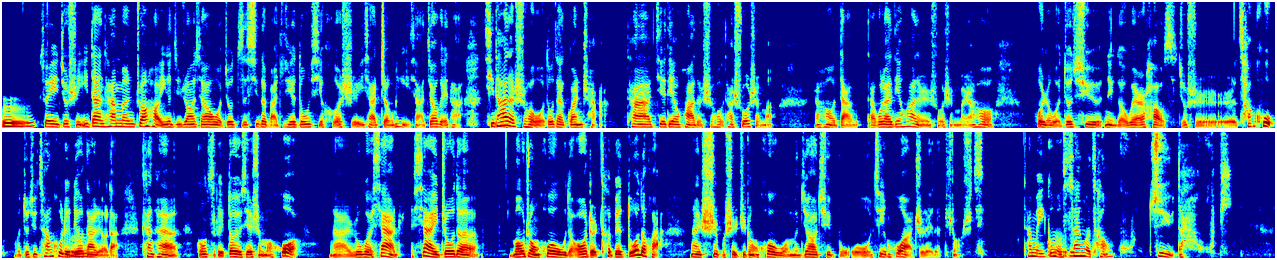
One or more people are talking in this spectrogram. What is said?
嗯所以就是一旦他们装好一个集装箱，我就仔细的把这些东西核实一下、整理一下，交给他。其他的时候我都在观察他接电话的时候他说什么，然后打打过来电话的人说什么，然后或者我就去那个 warehouse，就是仓库，我就去仓库里溜达溜达，看看公司里都有些什么货。那如果下下一周的某种货物的 order 特别多的话，那是不是这种货物我们就要去补进货啊之类的这种事情？他们一共有三个仓库，巨大无比。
